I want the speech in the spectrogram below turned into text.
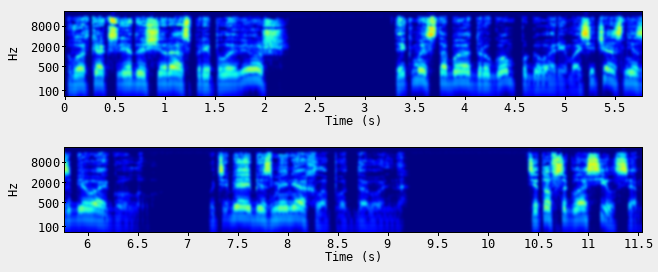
Вот как в следующий раз приплывешь, так мы с тобой о другом поговорим, а сейчас не забивай голову. У тебя и без меня хлопот довольно. Титов согласился.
